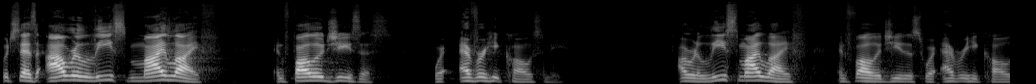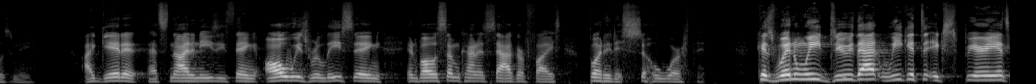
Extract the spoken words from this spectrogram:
which says, I'll release my life and follow Jesus wherever he calls me. I'll release my life and follow Jesus wherever he calls me. I get it. That's not an easy thing. Always releasing involves some kind of sacrifice, but it is so worth it. Because when we do that, we get to experience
